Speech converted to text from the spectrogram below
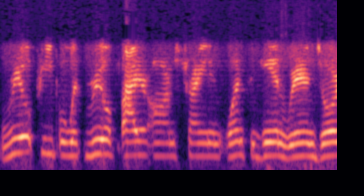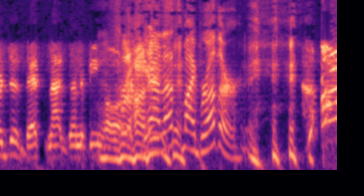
real people with real firearms training. Once again, we're in Georgia. That's not going to be hard. Right. Yeah, that's my brother. Oh,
